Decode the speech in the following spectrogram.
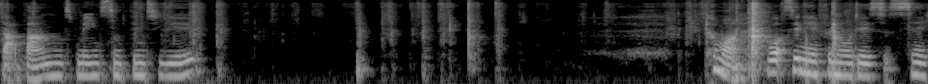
that band means something to you. Come on, what's in here for Nauthiz? Let's see.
